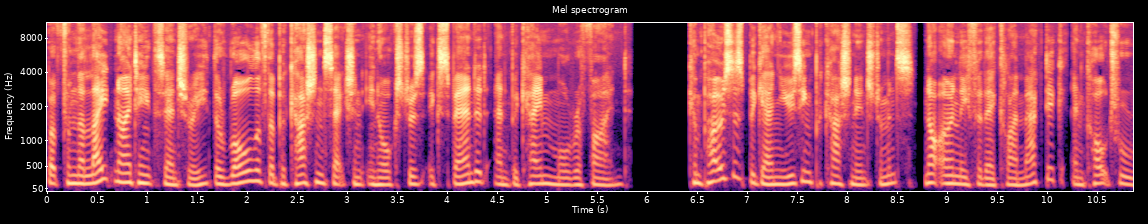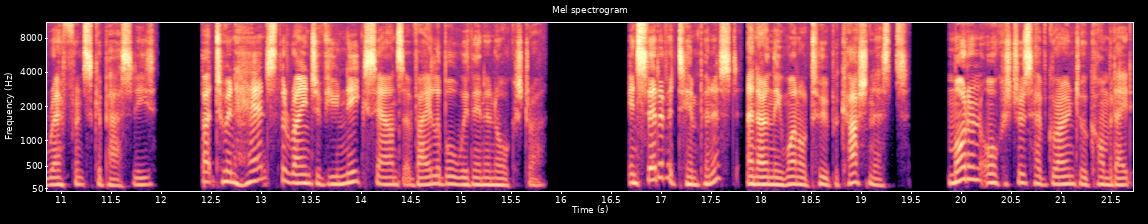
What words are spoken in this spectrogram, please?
But from the late 19th century, the role of the percussion section in orchestras expanded and became more refined. Composers began using percussion instruments not only for their climactic and cultural reference capacities, but to enhance the range of unique sounds available within an orchestra. Instead of a timpanist and only one or two percussionists, modern orchestras have grown to accommodate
